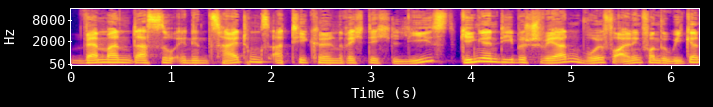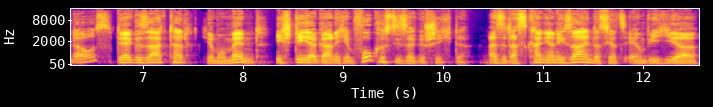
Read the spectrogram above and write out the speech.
wenn man das so in den Zeitungsartikeln richtig liest, gingen die Beschwerden wohl vor allen Dingen von The Weeknd aus, der gesagt hat, ja Moment, ich stehe ja gar nicht im Fokus dieser Geschichte. Also das kann ja nicht sein, dass jetzt irgendwie hier,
